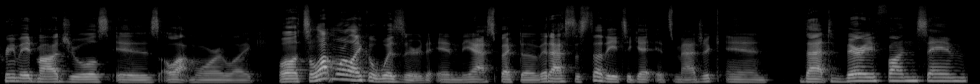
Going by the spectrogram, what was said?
Pre-made modules is a lot more like well, it's a lot more like a wizard in the aspect of it has to study to get its magic and that very fun same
